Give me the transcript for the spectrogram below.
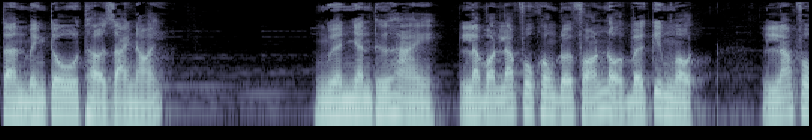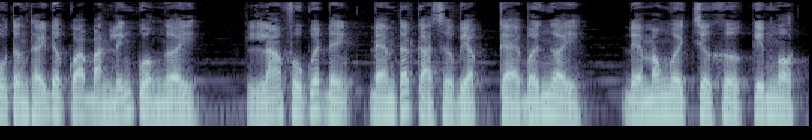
Tần Bình Tu thở dài nói. Nguyên nhân thứ hai là bọn Lão Phu không đối phó nổi với Kim Ngột. Lão Phu từng thấy được qua bản lĩnh của người. Lão Phu quyết định đem tất cả sự việc kể với người để mong người trừ khử Kim Ngột.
